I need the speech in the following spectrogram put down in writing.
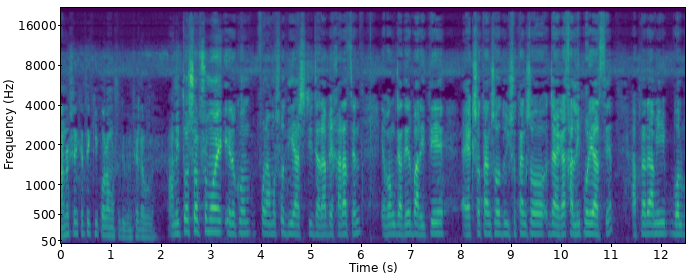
মানুষের ক্ষেত্রে কি পরামর্শ দিবেন সেটা বলেন। আমি তো সব সময় এরকম পরামর্শ দিয়ে আসছি, যারা বেকার আছেন এবং যাদের বাড়িতে এক শতাংশ, দুই শতাংশ জায়গা খালি পড়ে আছে, আপনারা আমি বলব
